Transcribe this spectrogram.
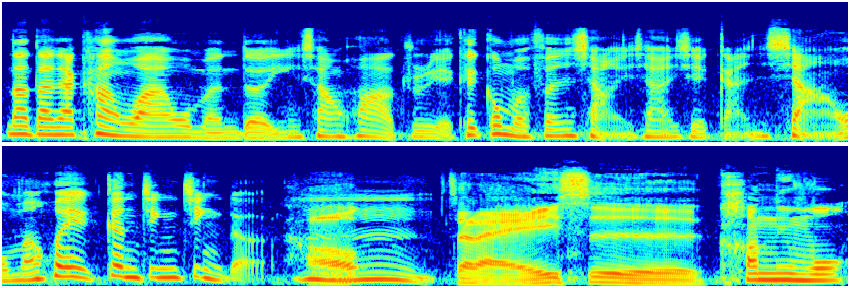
那大家看完我们的影像化，就是也可以跟我们分享一下一些感想，我们会更精进的。好，嗯，再来。来是康尼莫。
